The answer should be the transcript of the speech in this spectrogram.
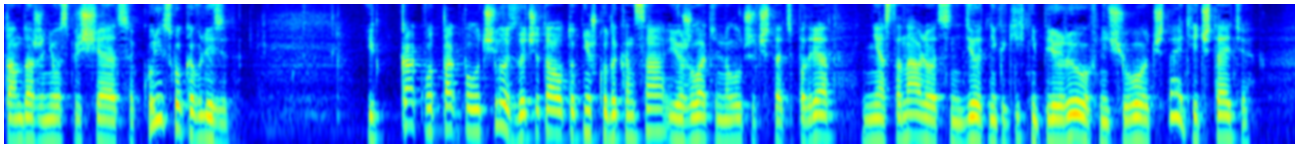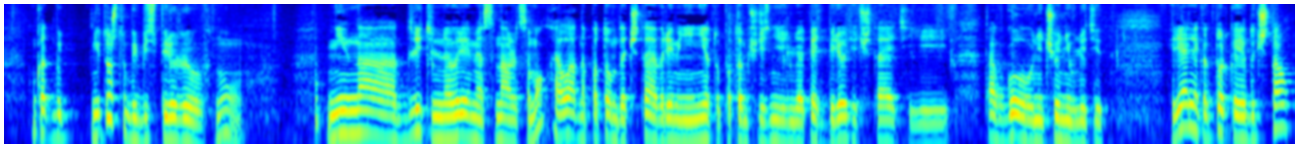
там даже не воспрещается. Курить сколько влезет. И как вот так получилось, дочитал эту книжку до конца, ее желательно лучше читать подряд, не останавливаться, не делать никаких ни перерывов, ничего. Читайте и читайте. Ну, как бы, не то чтобы без перерывов, ну, не на длительное время останавливаться. Мол, а ладно, потом дочитаю, времени нету, потом через неделю опять берете, читаете, и так в голову ничего не влетит. И реально, как только я дочитал,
